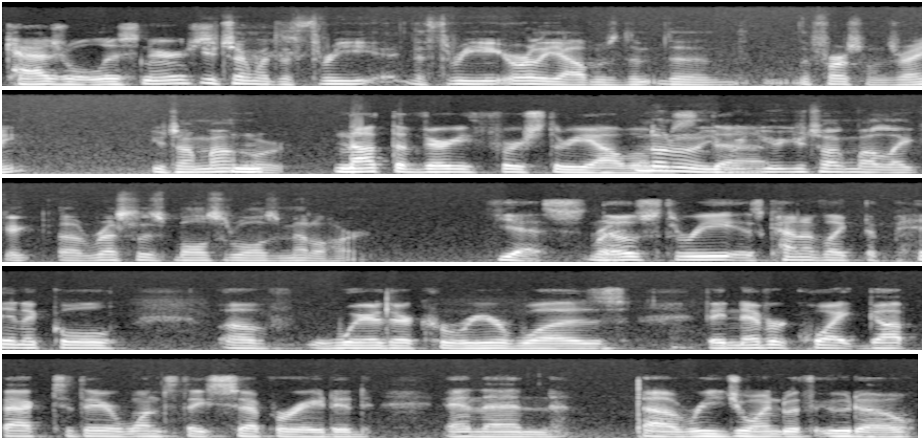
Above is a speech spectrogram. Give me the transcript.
casual listeners. You're talking about the three the three early albums, the the, the first ones, right? You're talking about, or not the very first three albums. no, no, no. the- You're, you're talking about like a, a Restless Balls to the Walls and Metal Heart. Yes, Right. those three is kind of like the pinnacle of where their career was. They never quite got back to there once they separated and then uh, rejoined with Udo.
